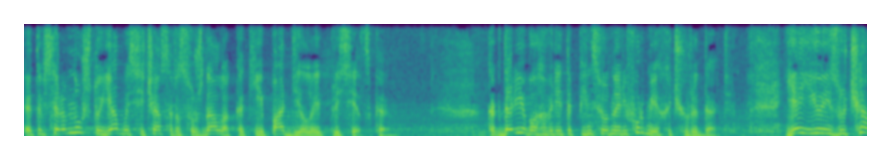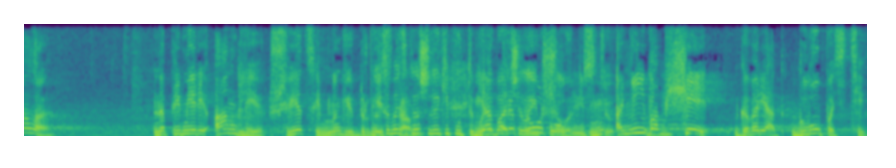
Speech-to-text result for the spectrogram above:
Это все равно, что я бы сейчас рассуждала, какие па делает Плесецкая. Когда Рева говорит о пенсионной реформе, я хочу рыдать. Я ее изучала на примере Англии, Швеции и многих других Ну, це ми стран. тільки що такі пункти, ми Я не бачили її перепрошую, повністю. н- Они вообще говорят глупости.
